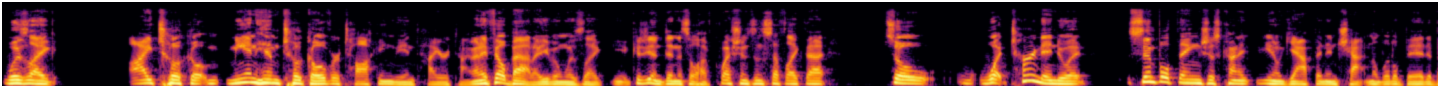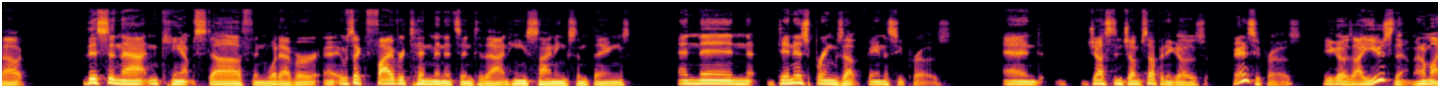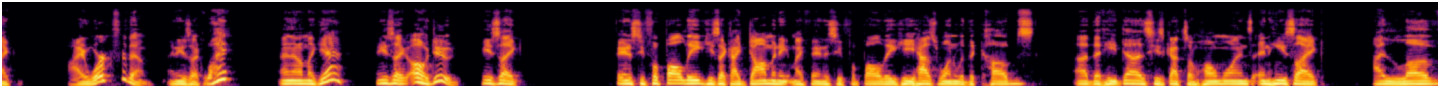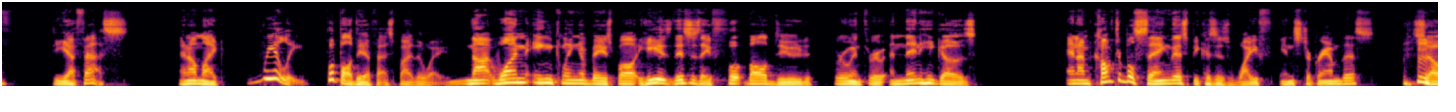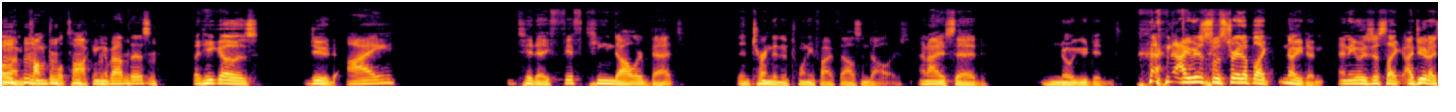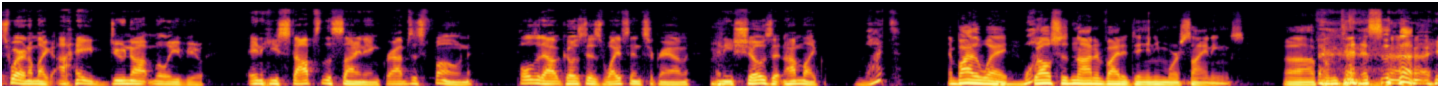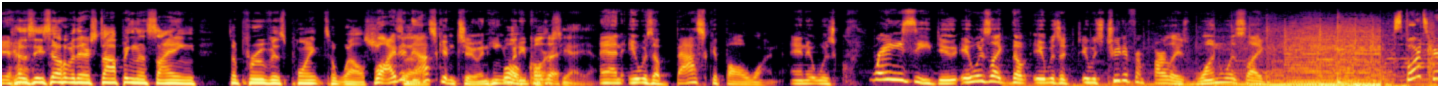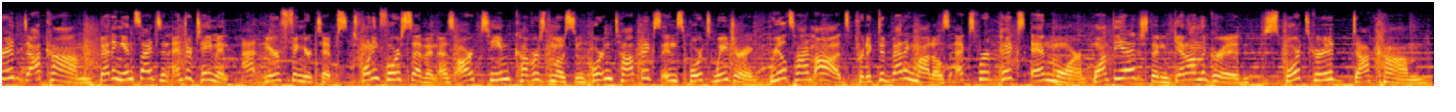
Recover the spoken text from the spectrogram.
was like I took me and him took over talking the entire time, and I felt bad. I even was like, because you know Dennis will have questions and stuff like that. So what turned into it? Simple things, just kind of you know yapping and chatting a little bit about this and that and camp stuff and whatever. It was like five or 10 minutes into that, and he's signing some things. And then Dennis brings up Fantasy Pros, and Justin jumps up and he goes, Fantasy Pros? He goes, I use them. And I'm like, I work for them. And he's like, What? And then I'm like, Yeah. And he's like, Oh, dude. He's like, Fantasy Football League. He's like, I dominate my Fantasy Football League. He has one with the Cubs uh, that he does. He's got some home ones. And he's like, I love DFS. And I'm like, really? Football DFS, by the way. Not one inkling of baseball. He is this is a football dude through and through. And then he goes, and I'm comfortable saying this because his wife Instagrammed this. So I'm comfortable talking about this. But he goes, dude, I did a $15 bet and turned into $25,000. And I said, no, you didn't. and I just was straight up like, no, you didn't. And he was just like, I dude, I swear. And I'm like, I do not believe you. And he stops the signing, grabs his phone, pulls it out, goes to his wife's Instagram, and he shows it. And I'm like, what? And by the way, What? Welsh is not invited to any more signings uh, from Dennis because Yeah. he's over there stopping the signing to prove his point to Welsh. Well, I didn't So- ask him to, and he Well, but he of pulled course, it. yeah, yeah. And it was a basketball one, and it was crazy, dude. It was like the it was a it was two different parlays. One was like SportsGrid.com. Betting insights and entertainment at your fingertips 24 7 as our team covers the most important topics in sports wagering real time odds, predictive betting models, expert picks, and more. Want the edge? Then get on the grid. SportsGrid.com.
